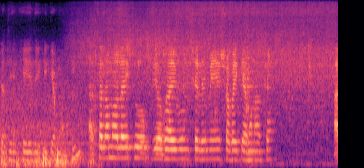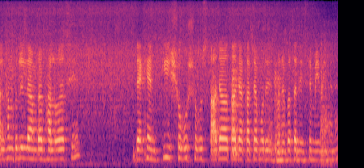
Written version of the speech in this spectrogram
একটা দিয়ে খেয়ে দেখি কেমন? আসসালামু আলাইকুম, প্রিয় ভাই বোন ছেলে মেয়ে, সবাই কেমন আছে? আলহামদুলিল্লাহ, আমরা ভালো আছি। দেখেন কি সবুজ সবুজ, তাজা তাজা কাঁচামরিচ, ধনে পাতা নিচ্ছে মেয়ে এখানে।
